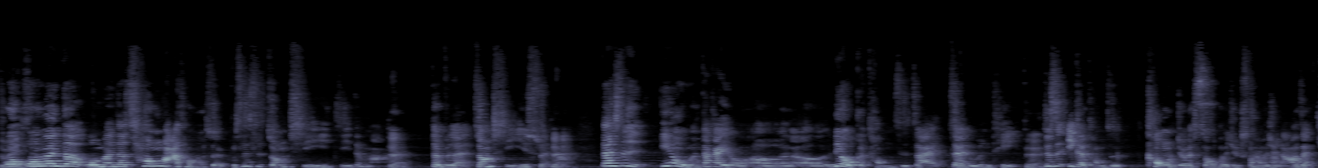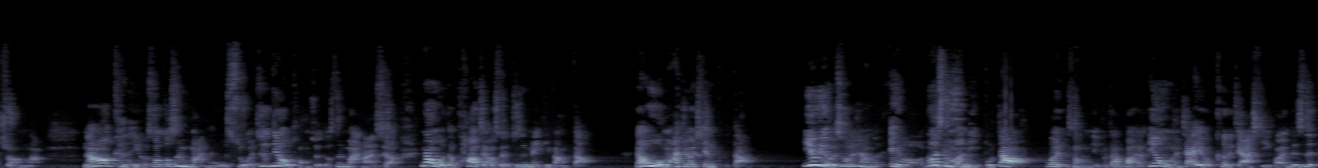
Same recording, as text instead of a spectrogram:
我我们的我们的冲马桶的水不是是装洗衣机的嘛？对。对不对？装洗衣水嘛。但是因为我们大概有呃呃六个桶子在在轮替，对，就是一个桶子空了就会收回去，收回去，然后再装嘛。然后可能有时候都是满额数，就是六桶水都是满的时候，那我的泡脚水就是没地方倒，然后我妈就会先不倒，因为有一次我就想说，哎，为什么你不倒？为什么你不倒泡脚？因为我们家有客家习惯，就是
